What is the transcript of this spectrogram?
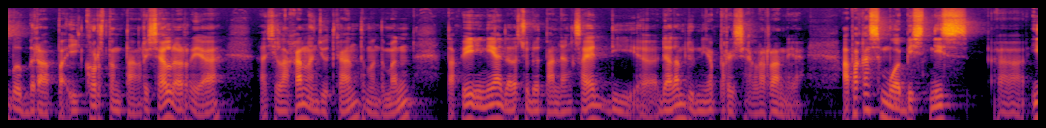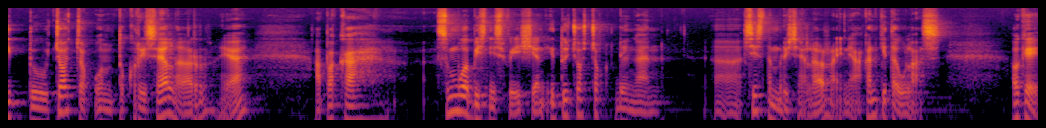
beberapa e-course tentang reseller ya. Nah, silahkan lanjutkan teman-teman. Tapi ini adalah sudut pandang saya di uh, dalam dunia preselleran ya. Apakah semua bisnis uh, itu cocok untuk reseller ya? Apakah semua bisnis fashion itu cocok dengan uh, sistem reseller? Ini akan kita ulas. Oke, okay.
